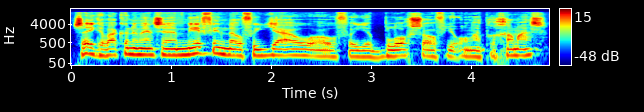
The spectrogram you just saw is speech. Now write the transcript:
Zeker. Waar kunnen mensen meer vinden over jou, over je blogs, over je online programma's?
